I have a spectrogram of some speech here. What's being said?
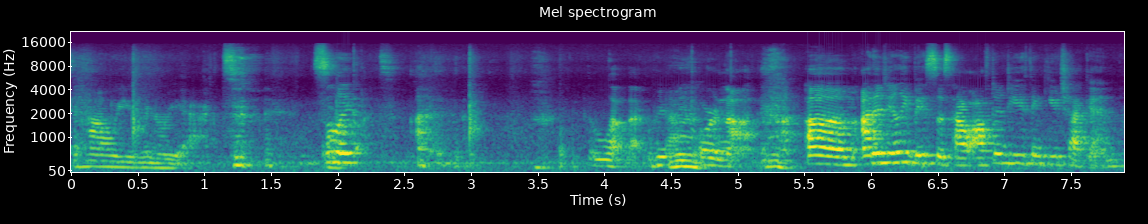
and how are you gonna react? So Or like. I love that react Mm. or not. Um, on a daily basis, how often do you think you check in?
